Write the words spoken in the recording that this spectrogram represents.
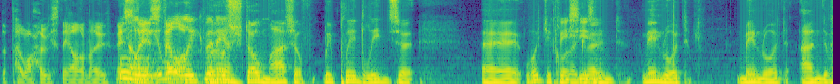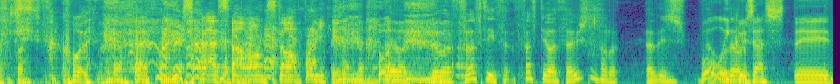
the powerhouse they are now. It's, Well, it's still a- league were we they were still massive. We played Leeds at uh, what do you call the Pre-season. ground? Maine Road, Maine Road, and they were fif- That's a hard start for you. they were, they were 50, 50 odd thousand for it. It was What they league were- was this? The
